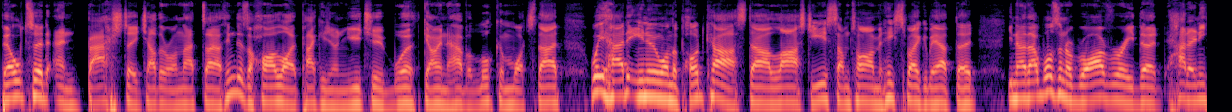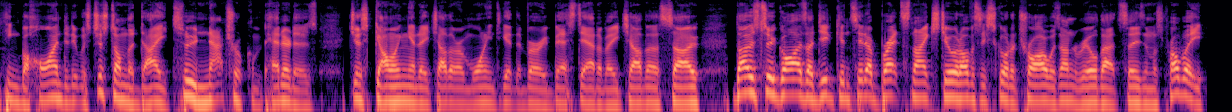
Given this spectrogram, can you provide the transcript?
belted and bashed each other on that day. I think there's a highlight package on YouTube worth going to have a look and watch that. We had Inu on the podcast uh, last year sometime, and he spoke about that, you know, that wasn't a rivalry that had anything behind it. It was just on the day, two natural competitors just going at each other and wanting to get the very best out of each other. So those two guys I did consider. Brett Snake Stewart obviously scored a try, was unreal that season, was probably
